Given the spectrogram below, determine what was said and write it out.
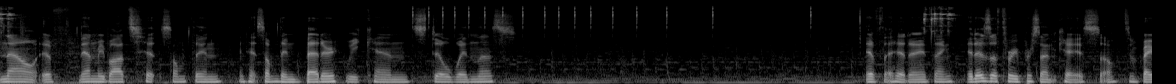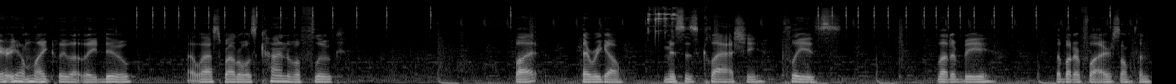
Now, if the enemy bots hit something and hit something better, we can still win this. If they hit anything. It is a 3% case, so it's very unlikely that they do. That last battle was kind of a fluke. But there we go. Mrs. Clashy. Please. Let it be the butterfly or something.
